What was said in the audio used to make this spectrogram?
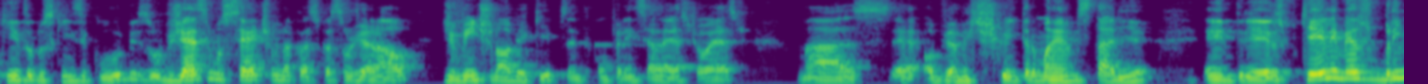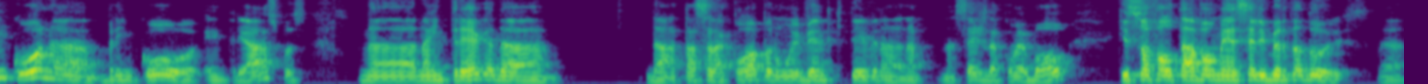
15 dos 15 clubes, o 27 na classificação geral, de 29 equipes, entre Conferência Leste e Oeste, mas é, obviamente acho que o Inter Miami estaria entre eles, porque ele mesmo brincou, na, brincou entre aspas, na, na entrega da, da Taça da Copa, num evento que teve na, na, na sede da Comebol, que só faltava ao Messi a Libertadores. Né?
